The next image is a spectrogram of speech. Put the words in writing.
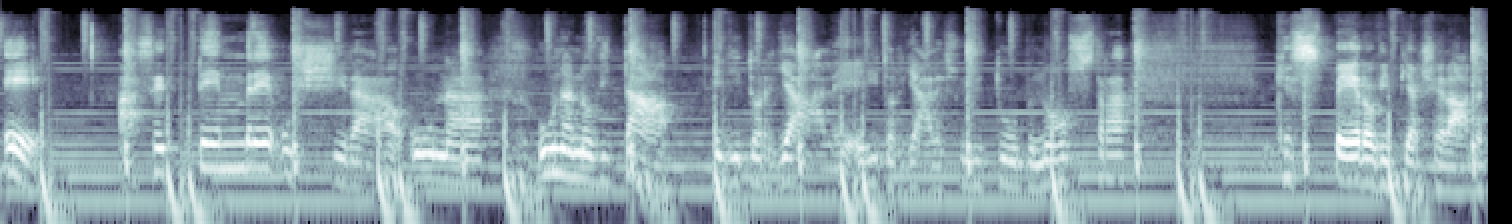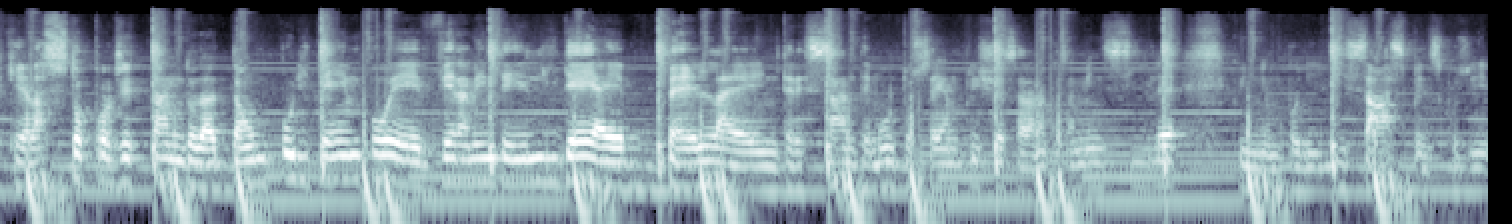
e a settembre uscirà una, una novità editoriale, editoriale su YouTube nostra che spero vi piacerà perché la sto progettando da, da, un po' di tempo e veramente l'idea è bella, è interessante, molto semplice, sarà una cosa mensile, quindi un po' di, di suspense così.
